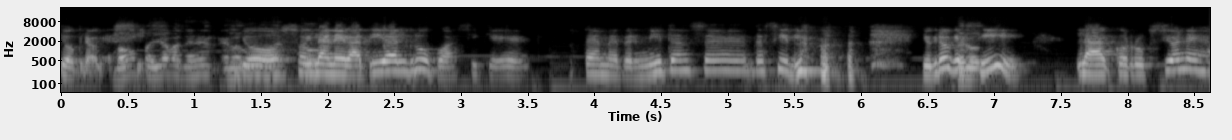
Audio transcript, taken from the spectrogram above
yo creo que vamos sí. Para allá para tener yo soy la negativa del grupo, así que ustedes me permiten decirlo. Yo creo que sí. La corrupción es,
